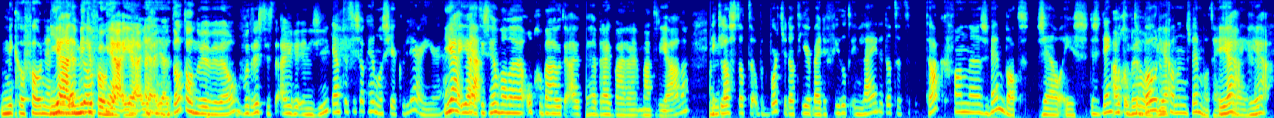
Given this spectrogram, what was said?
microfoon en ja, de, de microfoon, ja ja, ja, ja, ja, Dat dan weer wel. Voor de rest is het eigen energie. Ja, want het is ook helemaal circulair hier. Hè? Ja, ja, ja, het is helemaal uh, opgebouwd uit herbruikbare materialen. Ik las dat op het bordje dat hier bij de Field in Leiden, dat het dak van uh, zwembadzeil is. Dus ik denk oh, dat het op de bodem ja. van een zwembad heeft ja, gelegen. Ja,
